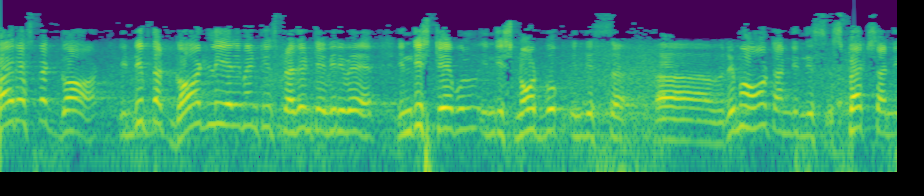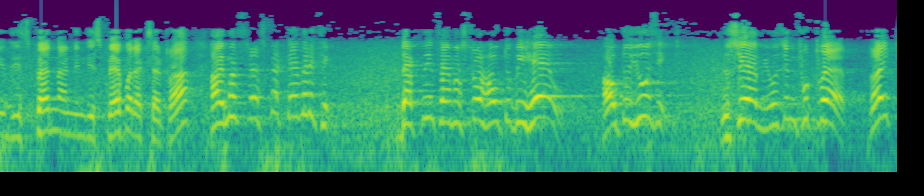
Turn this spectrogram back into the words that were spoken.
I respect God, and if that godly element is present everywhere, in this table, in this notebook, in this uh, uh, remote, and in this specs, and in this pen, and in this paper, etc., I must respect everything. That means I must know how to behave. how to use it. You say I'm using footwear, right?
